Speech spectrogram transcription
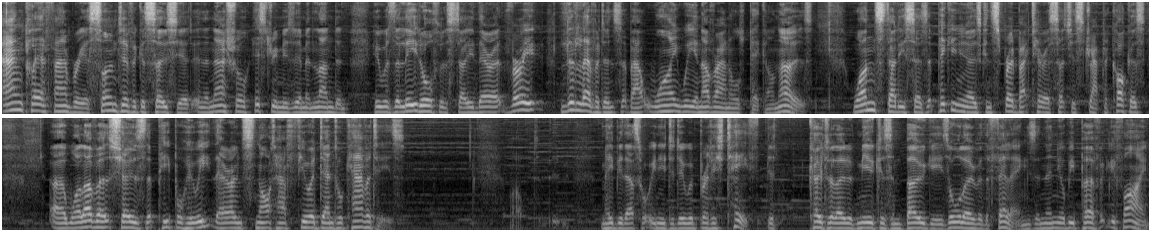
Anne Claire Fabre, a scientific associate in the National History Museum in London, who was the lead author of the study, there are very little evidence about why we and other animals pick our nose. One study says that picking your nose can spread bacteria such as Streptococcus, uh, while others shows that people who eat their own snot have fewer dental cavities. Maybe that's what we need to do with British teeth. Just coat a load of mucus and bogies all over the fillings, and then you'll be perfectly fine.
